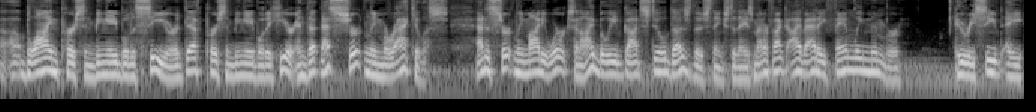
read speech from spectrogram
a blind person being able to see or a deaf person being able to hear. And that, that's certainly miraculous. That is certainly mighty works. And I believe God still does those things today. As a matter of fact, I've had a family member who received a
